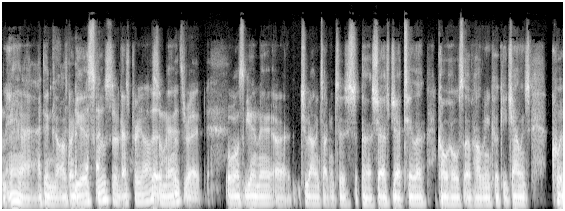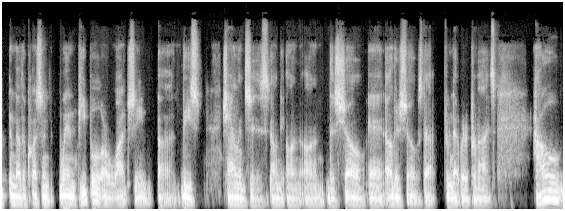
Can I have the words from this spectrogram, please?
Man, I didn't know I was going to get exclusive. That's pretty awesome, that, man. That's right. Well, once again, man, uh, True Island talking to uh, Chef Jet Tila, co-host of Halloween Cookie Challenge. Quick, another question: When people are watching uh, these challenges on the on on the show and other shows that Food Network provides, how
